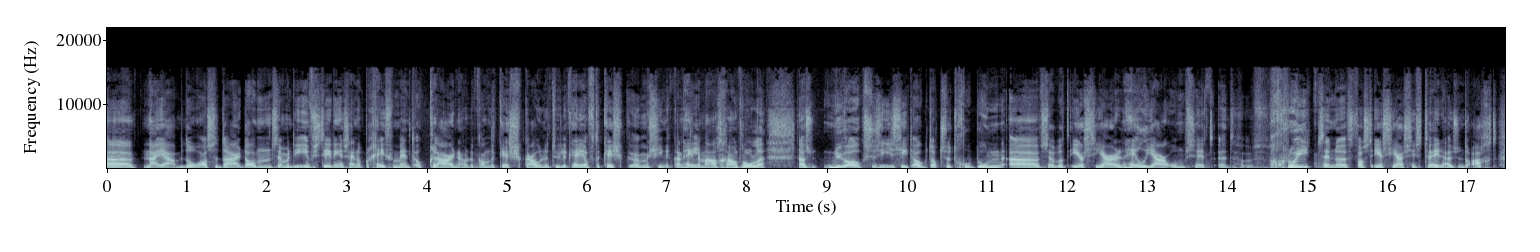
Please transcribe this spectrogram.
Uh, nou ja, bedoel, als ze daar dan, zeg maar, die investeringen zijn op een gegeven moment ook klaar. Nou, dan kan de cash cow natuurlijk, hey, of de cashmachine kan helemaal gaan rollen. Nou, nu ook, ze, je ziet ook dat ze het goed doen. Uh, ze hebben het eerste jaar een heel jaar omzet het groeit. En het was het eerste jaar sinds 2008.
